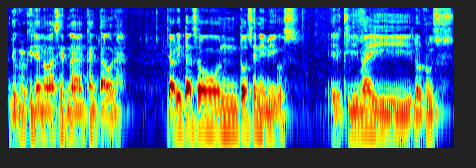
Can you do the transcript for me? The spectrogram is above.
Yo creo que ya no va a ser nada encantadora. Ya ahorita son dos enemigos, el clima y los rusos.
